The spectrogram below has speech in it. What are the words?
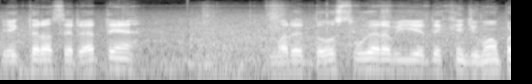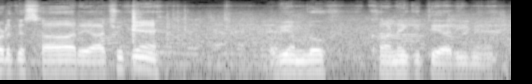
ایک طرح سے رہتے ہیں۔ ہمارے دوست وغیرہ بھی یہ دیکھیں، جمعہ پڑھ کے سارے آ چکے ہیں۔ ابھی ہم لوگ کھانے کی تیاری میں ہیں۔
